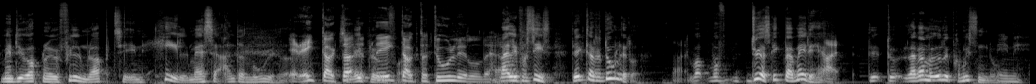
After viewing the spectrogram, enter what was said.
Men det åbner jo filmen op til en hel masse andre muligheder. Ja, det er ikke Dr. som det er ikke. Dr. Doolittle, det her. Nej, lige præcis. Det er ikke Dr. Doolittle. Hvor, hvor, dyr skal ikke være med i det her. Nej. Det, du, lad være med at ødelægge præmissen nu. Enig.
